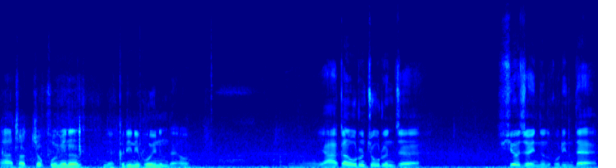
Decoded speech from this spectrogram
아, 저쪽 보면은 네, 그린이 보이는데요. 어, 약간 오른쪽으로 이제 휘어져 있는 홀인데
